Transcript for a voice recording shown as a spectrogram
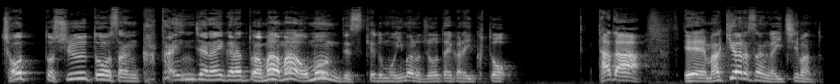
ちょっと周東さん硬いんじゃないかなとは、まあまあ思うんですけども、今の状態からいくと。ただ、えー、牧原さんが1番と。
